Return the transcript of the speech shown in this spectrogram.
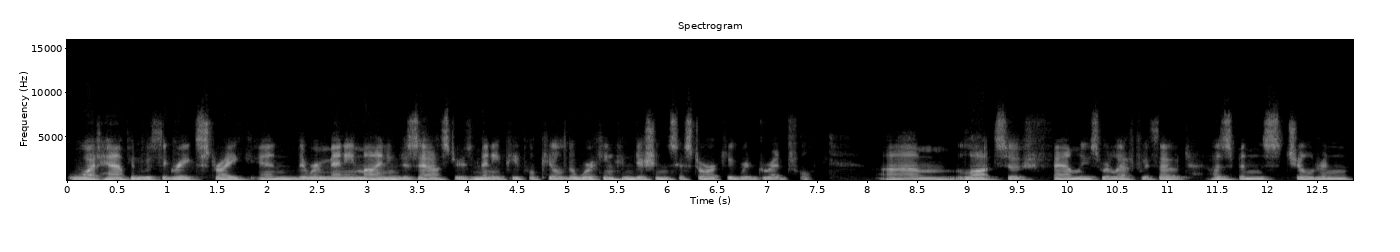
what happened with the Great Strike, and there were many mining disasters, many people killed. The working conditions historically were dreadful. Um, lots of families were left without husbands, children,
